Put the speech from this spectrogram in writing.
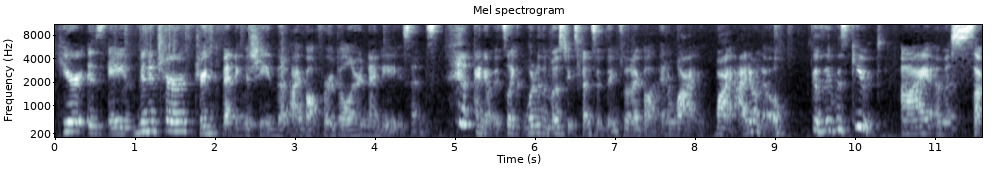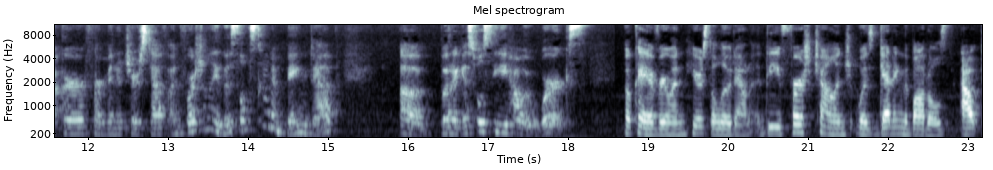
here is a miniature drink vending machine that I bought for $1.98. I know, it's like one of the most expensive things that I bought. And why? Why? I don't know. Because it was cute. I am a sucker for miniature stuff. Unfortunately, this looks kind of banged up, uh, but I guess we'll see how it works. Okay, everyone, here's the lowdown. The first challenge was getting the bottles out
